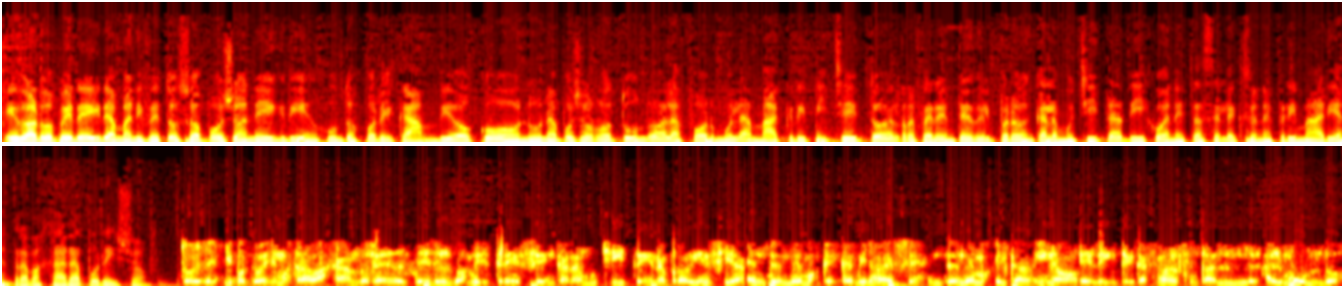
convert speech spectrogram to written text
Eduardo Pereira manifestó su apoyo a Negri en Juntos por el Cambio, con un apoyo rotundo a la fórmula Macri-Pichetto. El referente del PRO en Calamuchita dijo en estas elecciones primarias trabajará por ello. Todo el equipo que venimos trabajando desde, el 2013 en Calamuchita y en la provincia, entendemos que el camino es ese, entendemos que el camino es la integración al, al mundo,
